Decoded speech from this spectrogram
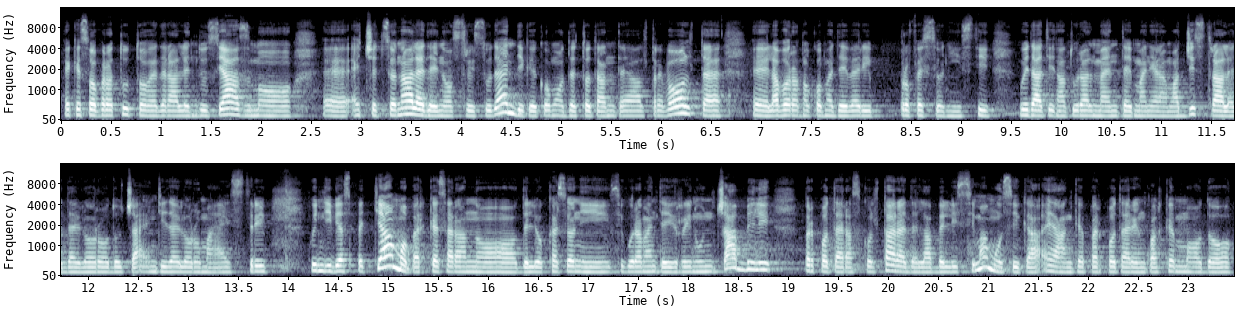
e che soprattutto vedrà l'entusiasmo eh, eccezionale dei nostri studenti che come ho detto tante altre volte eh, lavorano come dei veri professionisti, guidati naturalmente in maniera magistrale dai loro docenti, dai loro maestri. Quindi vi aspettiamo perché saranno delle occasioni sicuramente irrinunciabili per poter ascoltare della bellissima musica e anche per poter in qualche modo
